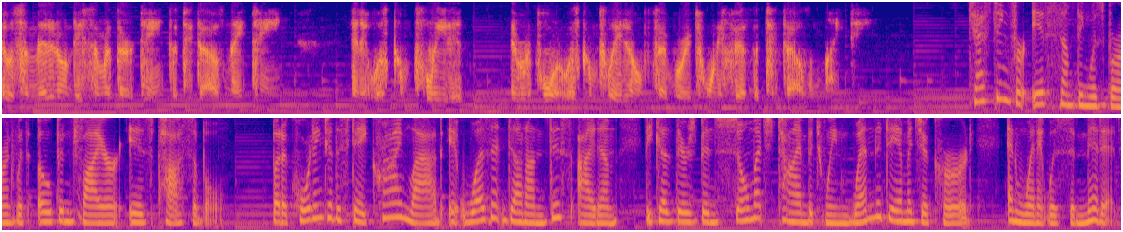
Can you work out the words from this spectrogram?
It was submitted on December 13th of 2018 and it was completed. The report was completed on February 25th of 2019. Testing for if something was burned with open fire is possible. But according to the state crime lab, it wasn't done on this item because there's been so much time between when the damage occurred and when it was submitted.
